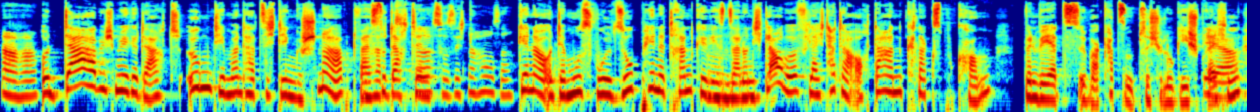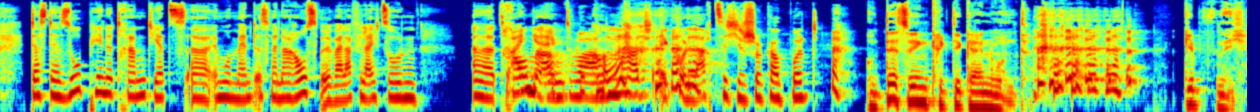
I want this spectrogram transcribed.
Aha. Und da habe ich mir gedacht, irgendjemand hat sich den geschnappt, weißt du, dachte den zu sich nach Hause. Genau, und der muss wohl so penetrant gewesen mhm. sein. Und ich glaube, vielleicht hat er auch da einen Knacks bekommen, wenn wir jetzt über Katzenpsychologie sprechen, ja. dass der so penetrant jetzt äh, im Moment ist, wenn er raus will, weil er vielleicht so ein äh, Trauma war, bekommen ne? hat. Eko lacht sich hier schon kaputt. Und deswegen kriegt ihr keinen Hund. Gibt's nicht.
